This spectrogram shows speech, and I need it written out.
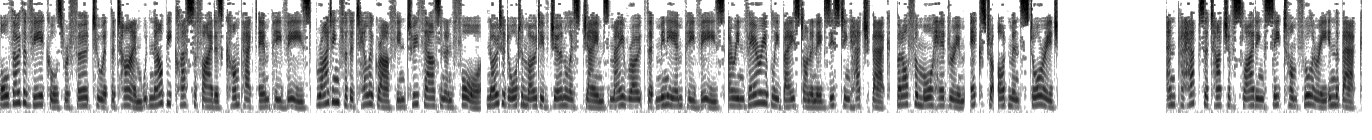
although the vehicles referred to at the time would now be classified as compact MPVs. Writing for The Telegraph in 2004, noted automotive journalist James May wrote that Mini MPVs are invariably based on an existing hatchback, but offer more headroom, extra oddment storage, and perhaps a touch of sliding seat tomfoolery in the back.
